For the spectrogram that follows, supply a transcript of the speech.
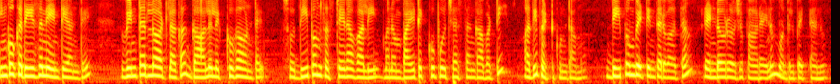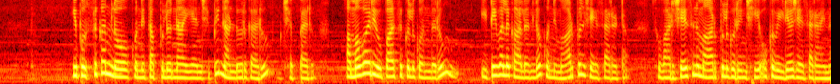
ఇంకొక రీజన్ ఏంటి అంటే వింటర్లో అట్లాగా గాలులు ఎక్కువగా ఉంటాయి. సో దీపం సస్టైన్ అవ్వాలి. మనం బయట ఎక్కువ పూజ చేస్తాం కాబట్టి అది పెట్టుకుంటాము. దీపం పెట్టిన తర్వాత రెండవ రోజు పారాయణం మొదలుపెట్టాను ఈ పుస్తకంలో కొన్ని తప్పులున్నాయి అని చెప్పి నండూరు గారు చెప్పారు. అమ్మవారి ఉపాసకులు కొందరు ఇటీవల కాలంలో కొన్ని మార్పులు చేశారట. సో వారు చేసిన మార్పుల గురించి ఒక వీడియో చేశారు ఆయన.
